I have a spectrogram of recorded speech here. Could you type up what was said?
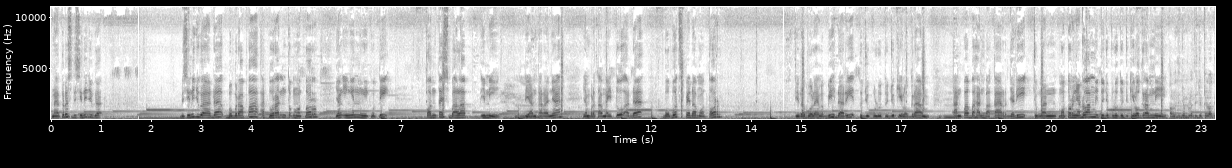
Nah, terus di sini juga di sini juga ada beberapa aturan untuk motor yang ingin mengikuti kontes balap ini. Di antaranya yang pertama itu ada bobot sepeda motor tidak boleh lebih dari 77 kg tanpa bahan bakar. Jadi cuman motornya doang nih 77 kg nih. Kalau 77 kg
